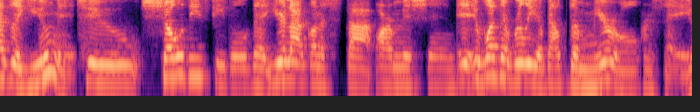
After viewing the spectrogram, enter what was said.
as a unit to show these people that you're not going to stop our mission. It, it, wasn't really about the mural per se.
